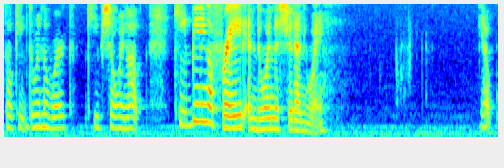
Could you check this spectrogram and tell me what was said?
So keep doing the work, keep showing up, keep being afraid and doing this shit anyway. Yep.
